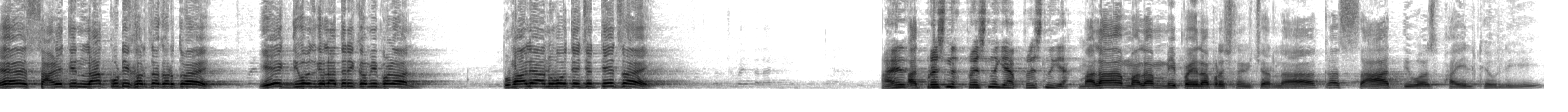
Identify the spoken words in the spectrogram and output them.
हे साडेतीन लाख कोटी खर्च करतोय. एक दिवस गेला तरी कमी पडन. तुम्हाला अनुभव त्याचे तेच आहे. प्रश्न प्रश्न घ्या प्रश्न घ्या. मला मला मी पहिला प्रश्न विचारला का सात दिवस फाईल ठेवली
